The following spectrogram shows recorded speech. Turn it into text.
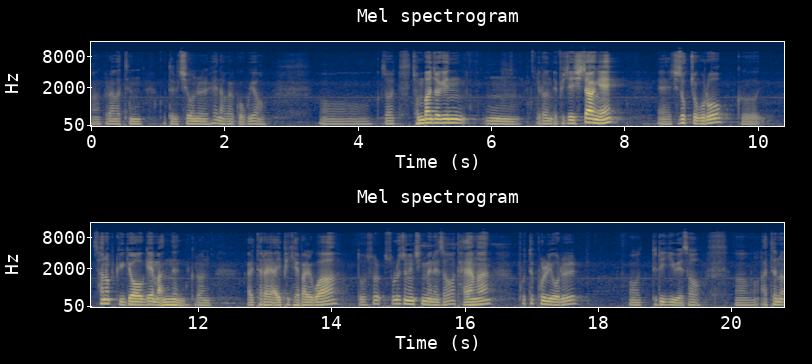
어, 그런 같은 것들을 지원을 해 나갈 거고요. 어, 그래서 전반적인 음, 이런 FPGA 시장에 예, 지속적으로 그 산업 규격에 맞는 그런 알타라의 IP 개발과 또 솔루션 측면에서 다양한 포트폴리오를 어, 드리기 위해서 어, 아트너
